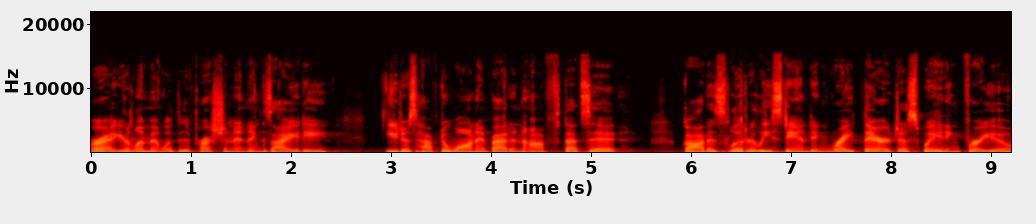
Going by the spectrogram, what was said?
or at your limit with depression and anxiety. You just have to want it bad enough. That's it. God is literally standing right there just waiting for you.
